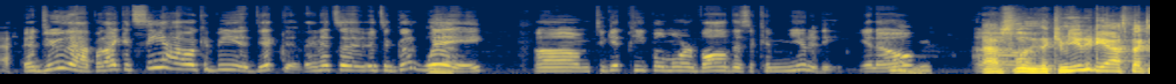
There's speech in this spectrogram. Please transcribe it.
and do that. But I could see how it could be addictive, and it's a it's a good way um, to get people more involved as a community. You know. Mm-hmm Absolutely. The community aspect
